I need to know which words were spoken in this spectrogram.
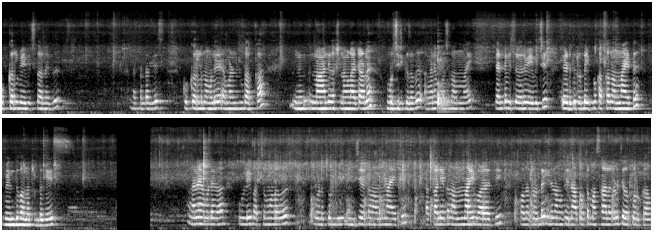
കുക്കറിൽ വേവിച്ചതാണിത് കണ്ട ഗേസ് കുക്കറിൽ നമ്മൾ എമണ്ടർ കക്ക നാല് കഷ്ണങ്ങളായിട്ടാണ് മുറിച്ചിരിക്കുന്നത്. അങ്ങനെ മുറിച്ച് നന്നായി രണ്ട് വിസിൽ വരെ വേവിച്ച് എടുത്തിട്ടുണ്ട്. ഇപ്പോൾ കക്ക നന്നായിട്ട് വെന്ത് വന്നിട്ടുണ്ട് ഗേസ് അങ്ങനെ നമ്മുടെ ഉള്ളി പച്ചമുളക് വെളുത്തുള്ളി ഇഞ്ചിയൊക്കെ നന്നായിട്ട് തക്കാളിയൊക്കെ നന്നായി വഴറ്റി വന്നിട്ടുണ്ട്. ഇനി നമുക്ക് ഇതിനകത്തോട്ട് മസാലകൾ ചേർത്ത് കൊടുക്കാം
